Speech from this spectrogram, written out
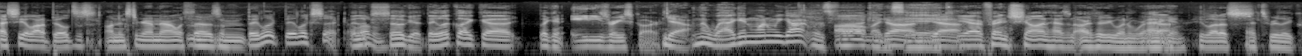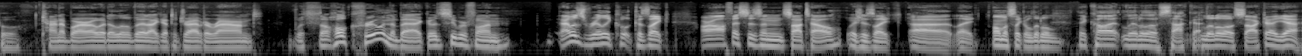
I see a lot of builds on Instagram now with those, and they look they look sick. I They love look them. so good. They look like uh, like an '80s race car. yeah. And the wagon one we got was Oh fucking my god. sick. Yeah. Yeah, our friend Sean has an R31 wagon. Yeah. He let us That's really cool. kind of borrow it a little bit. I got to drive it around with the whole crew in the back. It was super fun. That was really cool because like our office is in Sawtelle, which is like uh like almost like a little They call it Little Osaka. little Osaka. Yeah.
